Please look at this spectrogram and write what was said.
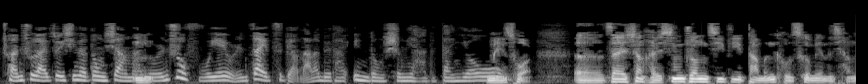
传出来最新的动向呢，嗯有人祝福，也有人再一次表达了对他运动生涯的担忧。没错，呃，在上海新庄基地大门口侧面的墙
